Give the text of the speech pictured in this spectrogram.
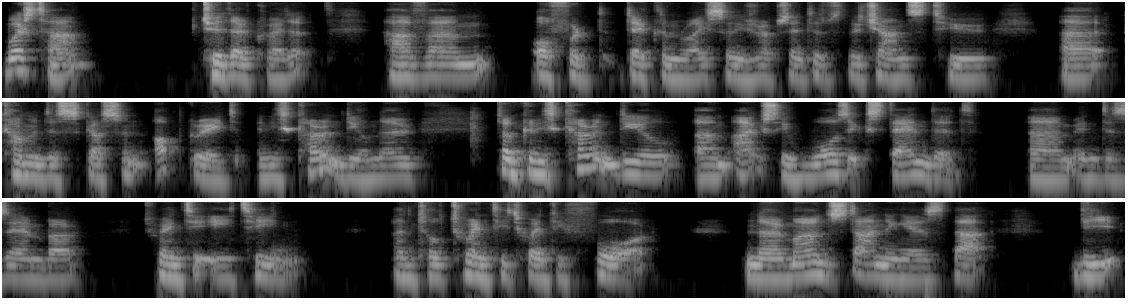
West Ham, to their credit, have um, offered Declan Rice and his representatives the chance to uh, come and discuss an upgrade in his current deal. Now, Duncan, his current deal um, actually was extended um, in December 2018 until 2024. Now, my understanding is that the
